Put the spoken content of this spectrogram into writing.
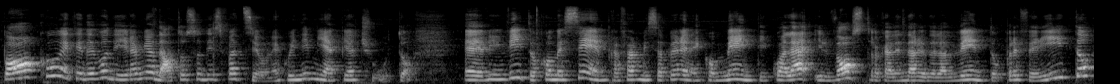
poco e che devo dire mi ha dato soddisfazione quindi mi è piaciuto. Eh, vi invito come sempre a farmi sapere nei commenti qual è il vostro calendario dell'avvento preferito.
